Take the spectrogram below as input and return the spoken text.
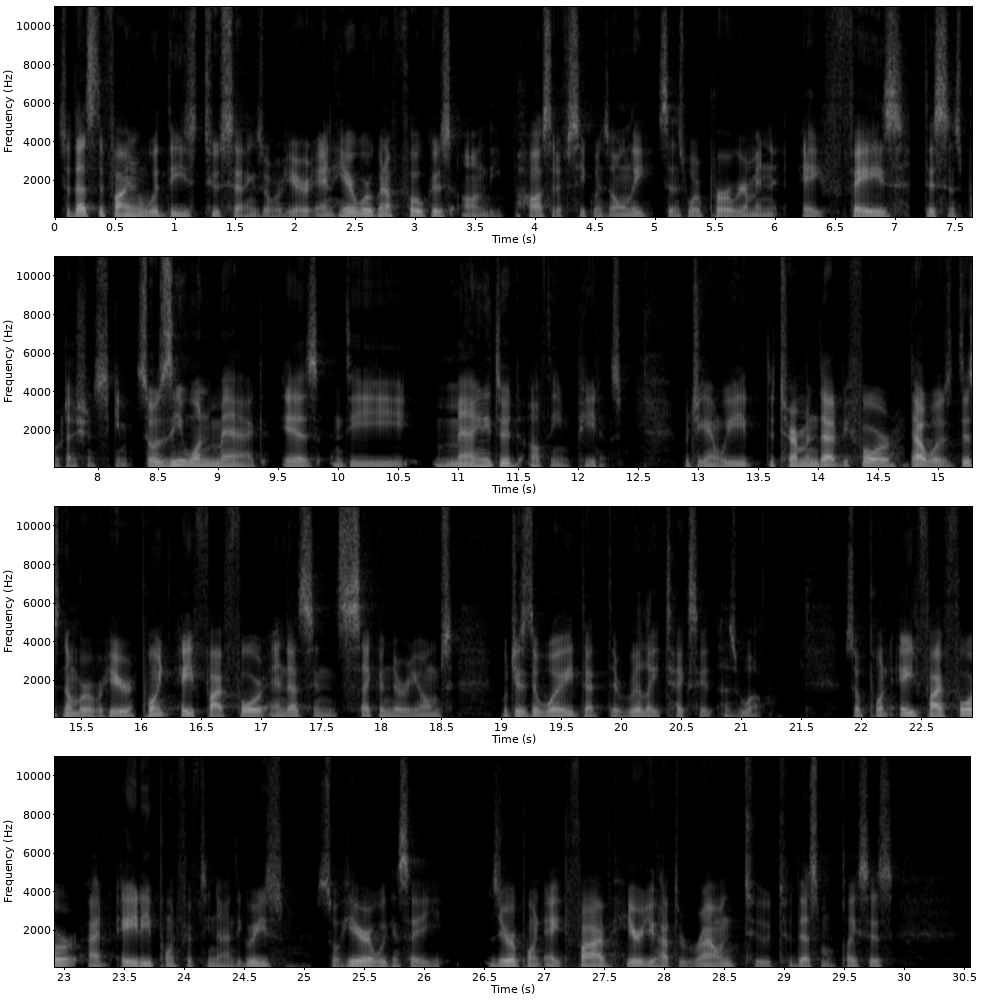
So that's defined with these two settings over here. And here we're going to focus on the positive sequence only since we're programming a phase distance protection scheme. So Z1 mag is the magnitude of the impedance which again, we determined that before. That was this number over here, 0.854, and that's in secondary ohms, which is the way that the relay takes it as well. So 0.854 at 80.59 degrees. So here we can say 0.85. Here you have to round to two decimal places.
